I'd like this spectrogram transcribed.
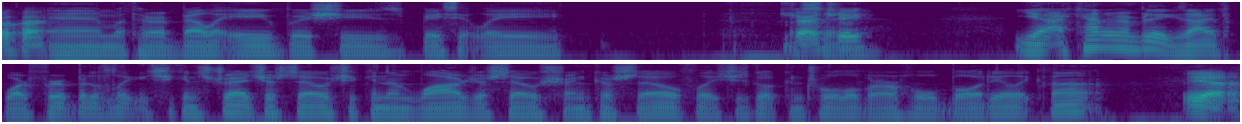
Okay. Um, with her ability, where she's basically Stretchy. Yeah, I can't remember the exact word for it, but it's like she can stretch herself, she can enlarge herself, shrink herself. Like she's got control over her whole body like that. Yeah.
